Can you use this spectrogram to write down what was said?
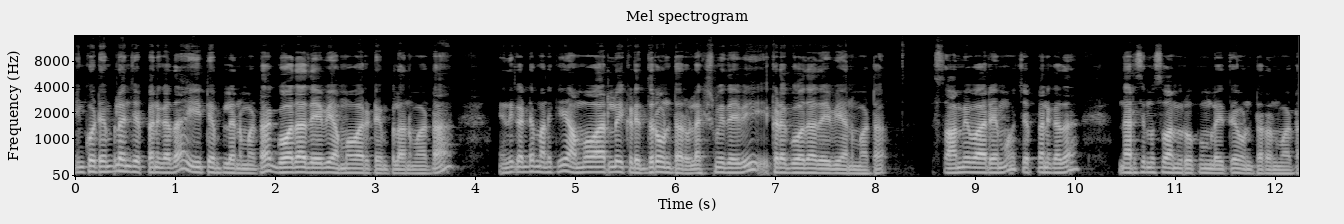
ఇంకో టెంపుల్ అని చెప్పాను కదా ఈ టెంపుల్ అనమాట గోదాదేవి అమ్మవారి టెంపుల్ అనమాట ఎందుకంటే మనకి అమ్మవార్లు ఇక్కడ ఇద్దరు ఉంటారు. లక్ష్మీదేవి ఇక్కడ గోదాదేవి అనమాట స్వామివారేమో చెప్పాను కదా నరసింహస్వామి రూపంలో అయితే ఉంటారనమాట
